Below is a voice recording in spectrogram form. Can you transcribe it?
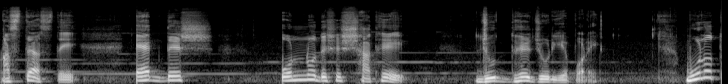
আস্তে আস্তে এক দেশ অন্য দেশের সাথে যুদ্ধে জড়িয়ে পড়ে। মূলত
